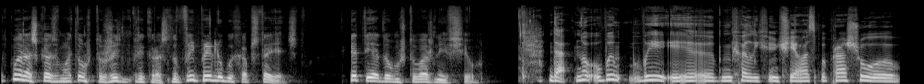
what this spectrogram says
Вот мы рассказываем о том, что жизнь прекрасна при, при любых обстоятельствах. Это, я думаю, что важнее всего. Да, но вы, вы, э, Михаил Ефимович, я вас попрошу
